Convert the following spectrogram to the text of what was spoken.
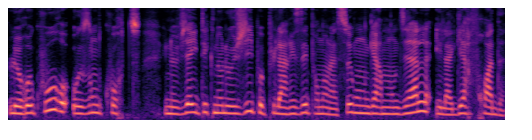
le recours aux ondes courtes, une vieille technologie popularisée pendant la Seconde Guerre mondiale et la guerre froide.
